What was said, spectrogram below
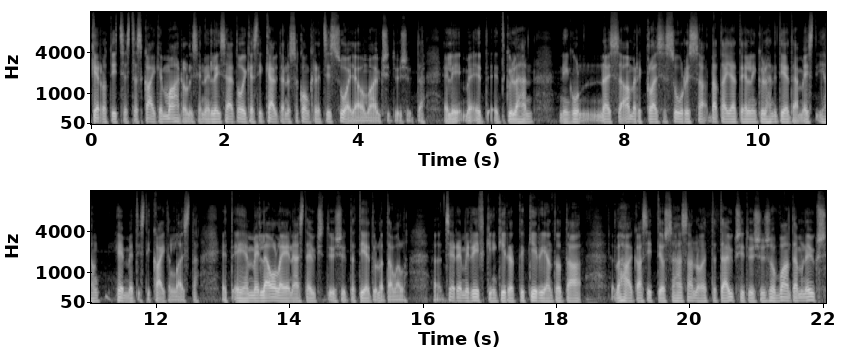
kerrot itsestäsi kaiken mahdollisen, eli sä et oikeasti käytännössä konkreettisesti suojaa omaa yksityisyyttä. Eli et, et kyllähän niin kuin näissä amerikkalaisissa suurissa datajäteillä, niin kyllähän ne tietää meistä ihan hemmetisti kaikenlaista. Että eihän meillä ole enää sitä yksityisyyttä tietyllä tavalla. Jeremy Rifkin kirjoitti kirjan tota, vähän aikaa sitten, jossa hän sanoi, että tämä yksityisyys on vaan tämmöinen yksi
